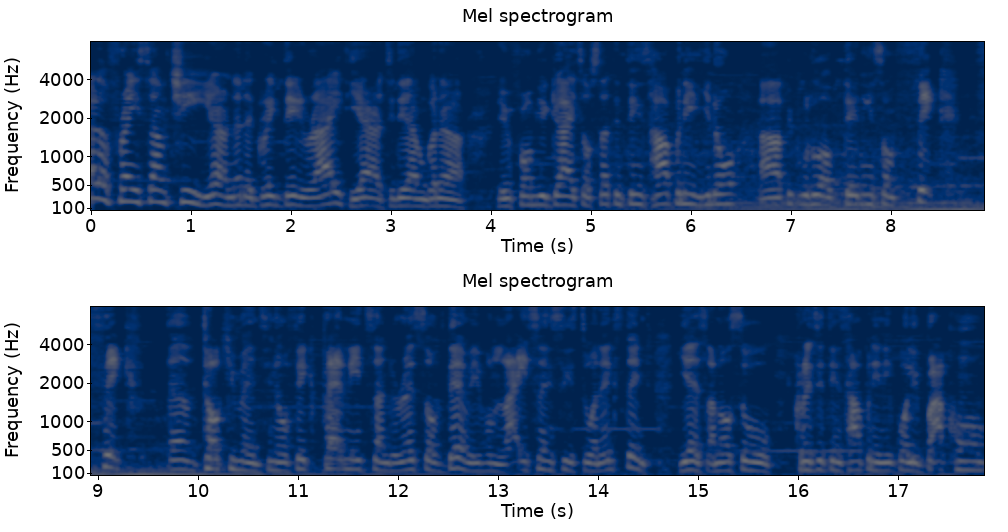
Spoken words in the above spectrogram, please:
Hello friends, I'm Chi. Yeah, another great day, right? Yeah, today I'm gonna inform you guys of certain things happening. You know, uh, people who are obtaining some fake, fake uh, documents, you know, fake permits and the rest of them, even licenses to an extent. Yes, and also crazy things happening equally back home.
